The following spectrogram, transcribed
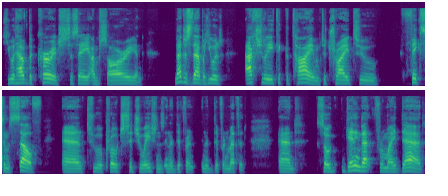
he would have the courage to say, "I'm sorry," and not just that, but he would actually take the time to try to fix himself and to approach situations in a different in a different method. And so getting that from my dad,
